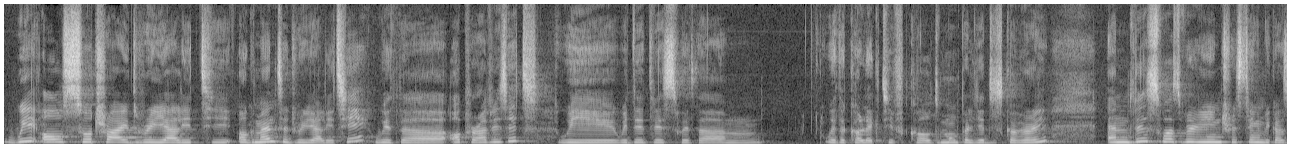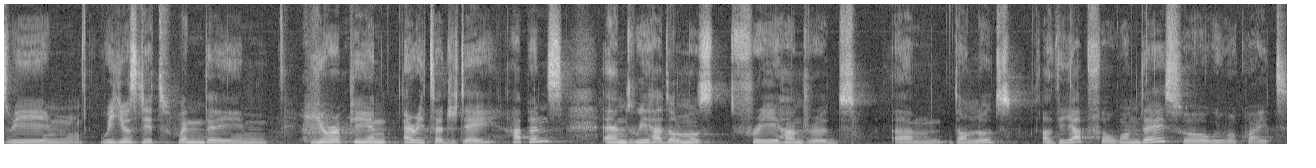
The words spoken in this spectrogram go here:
We also tried reality, augmented reality with uh, opera visits. We, we did this with, um, with a collective called Montpellier Discovery. And this was very interesting because we, we used it when the um, European Heritage Day happens, and we had almost 300 um, downloads of the app for one day, so we were quite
